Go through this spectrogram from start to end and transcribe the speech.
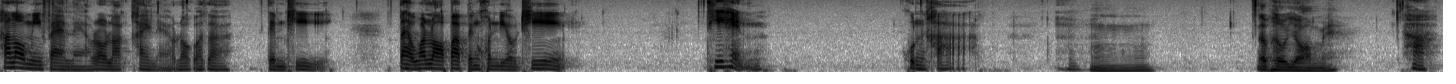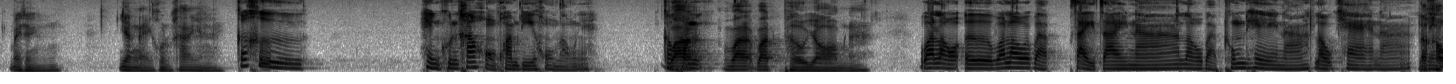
ถ้าเรามีแฟนแล้วเรารักใครแล้ว เราก็จะเต็มที่ แต่ว่าลอปะเป็นคนเดียวที่ที่เห็นคุณค่าอืมแล้วเพร์ลยอมไหมค่ะไม่ถึงยังไงคุณค่ายังไง ก็คือ เห็นคุณค่าของความดีของเราไง กับว่าคน ว่าว่าเพร์ลยอมนะ ว่าเราเออว่าเราแบบใส่ใจนะ เราแบบทุ่มเทนะ เราแคร์นะแล้วเขา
